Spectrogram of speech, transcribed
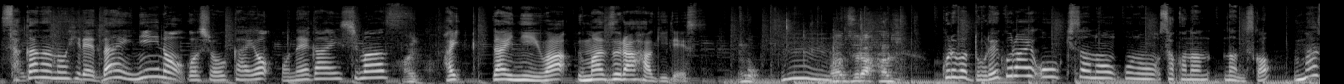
魚のヒレ第2位のご紹介をお願いします。はい。はい。第2位は馬面はぎです。もうん。うマズラハギ。これはどれぐらい大きさのこの魚なんですか？馬面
